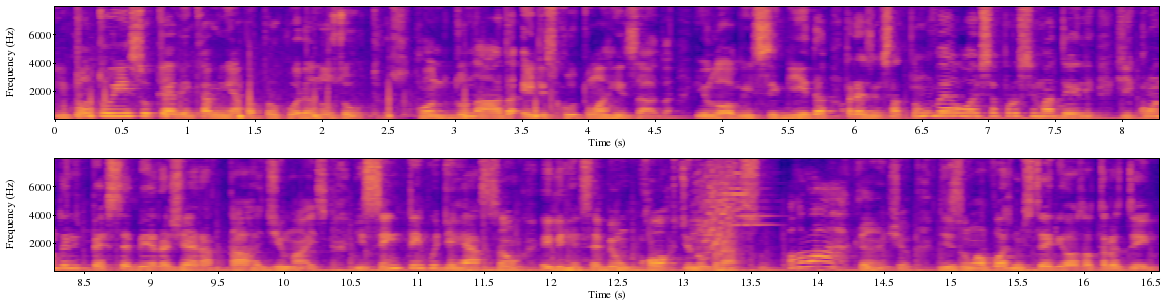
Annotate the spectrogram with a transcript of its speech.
Enquanto isso, Kevin caminhava procurando os outros, quando do nada ele escuta uma risada, e logo em seguida, a presença tão veloz se aproxima dele que quando ele percebera já era tarde demais, e sem tempo de reação, ele recebeu um corte no braço. Olá, arcanjo, diz uma voz misteriosa atrás dele.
